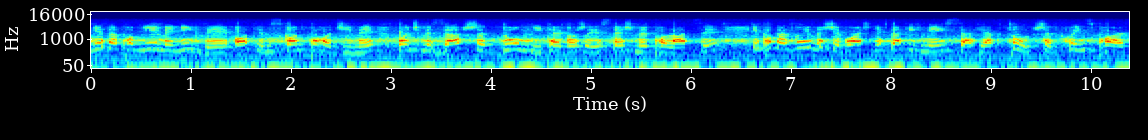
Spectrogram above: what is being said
nie zapomnijmy nigdy o tym, skąd pochodzimy. Bądźmy zawsze dumni tego, że jesteśmy Polacy i pokazujmy się właśnie w takich miejscach jak przed Queen's Park,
